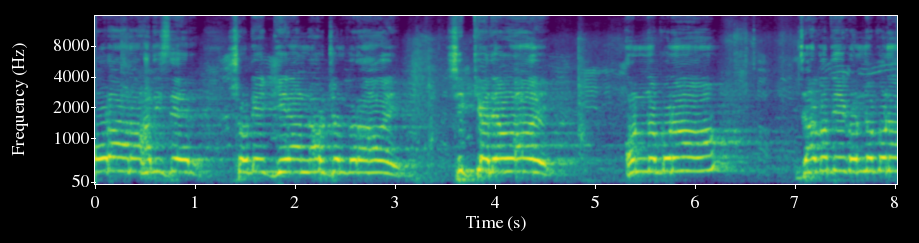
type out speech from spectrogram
কোরআন ও হাদিসের সঠিক জ্ঞান অর্জন করা হয়, শিক্ষা দেওয়া হয়, অন্য কোনো জাগতিক অন্য কোনো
